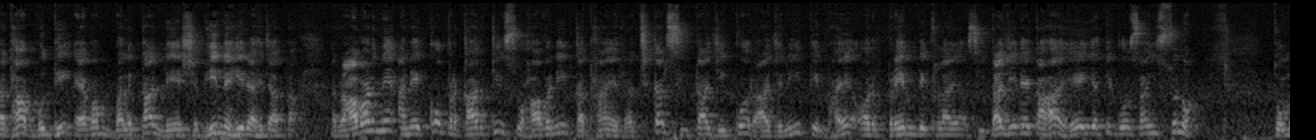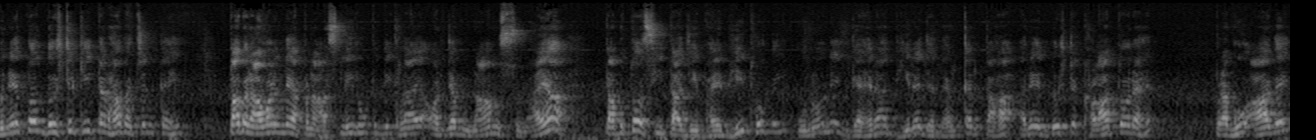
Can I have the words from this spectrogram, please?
तथा बुद्धि एवं बल का लेश भी नहीं रह जाता। रावण ने अनेकों प्रकार की सुहावनी कथाएँ रचकर सीता जी को राजनीति, भय और प्रेम दिखलाया। सीता जी ने कहा, हे यति गोसाई, सुनो। तुमने तो दुष्ट की तरह वचन कहे। तब रावण ने अपना असली रूप दिखलाया और जब नाम सुनाया तब तो सीता जी भयभीत हो गई। उन्होंने गहरा धीरज धरकर कहा, अरे, दुष्ट खड़ा तो रहे। प्रभु आ गए।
